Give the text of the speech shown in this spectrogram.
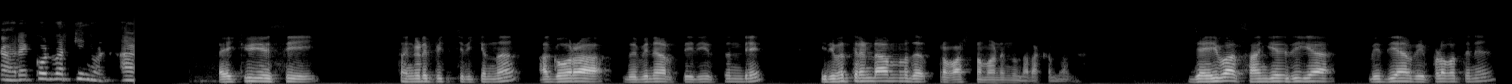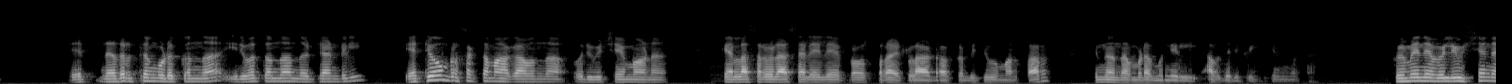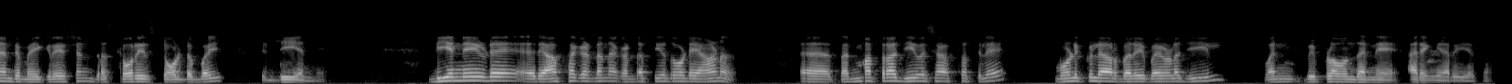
record working on I Q S C സംഘടിപ്പിച്ചിരിക്കുന്ന Agora webinar സീരീസിന്റെ ഇരുപത്തിരണ്ടാമത് പ്രഭാഷണമാണ് ഇന്ന് നടക്കുന്നത്. ജൈവ സാങ്കേതിക വിദ്യാ വിപ്ലവത്തിന് നേതൃത്വം കൊടുക്കുന്ന ഇരുപത്തൊന്നാം നൂറ്റാണ്ടിൽ ഏറ്റവും പ്രസക്തമാകാവുന്ന ഒരു വിഷയമാണ് കേരള സർവകലാശാലയിലെ പ്രൊഫസറായിട്ടുള്ള ഡോക്ടർ ബിജു കുമാർ സാർ ഇന്ന് നമ്മുടെ മുന്നിൽ അവതരിപ്പിക്കുന്നത്. Evolution and migration the stories told by D N A D N എയുടെ രാസഘടന കണ്ടെത്തിയതോടെയാണ് തന്മാത്ര ജീവശാസ്ത്രത്തിലെ മോളിക്കുലാർ ബയോളജിയിൽ വൻ വിപ്ലവം തന്നെ അരങ്ങേറിയത്.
